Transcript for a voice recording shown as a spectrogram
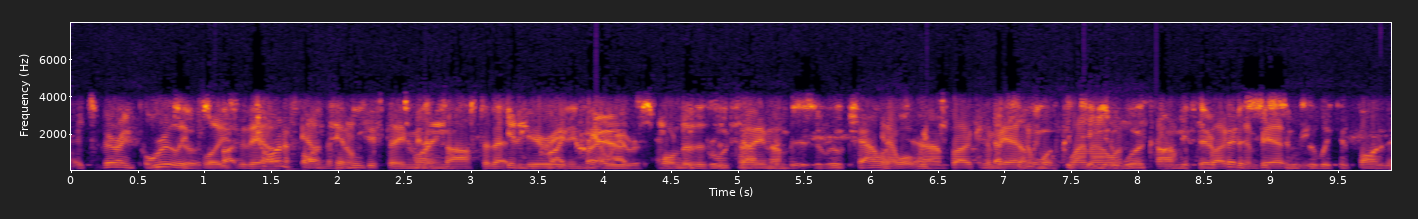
it's very important. Really pleased with our, our ten or fifteen minutes after that period and how we responded as a team. Numbers is a real challenge. You know what we've um, spoken about and what Flano and work on. If there are better systems that we can find,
